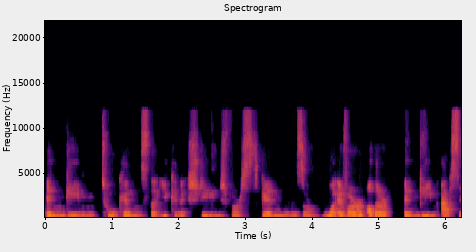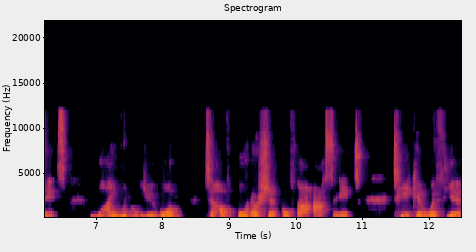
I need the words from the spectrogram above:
in game tokens that you can exchange for skins or whatever other in game assets. Why wouldn't you want to have ownership of that asset, take it with you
